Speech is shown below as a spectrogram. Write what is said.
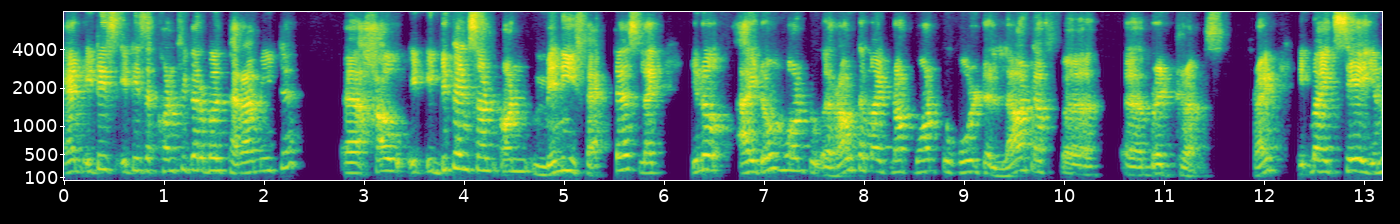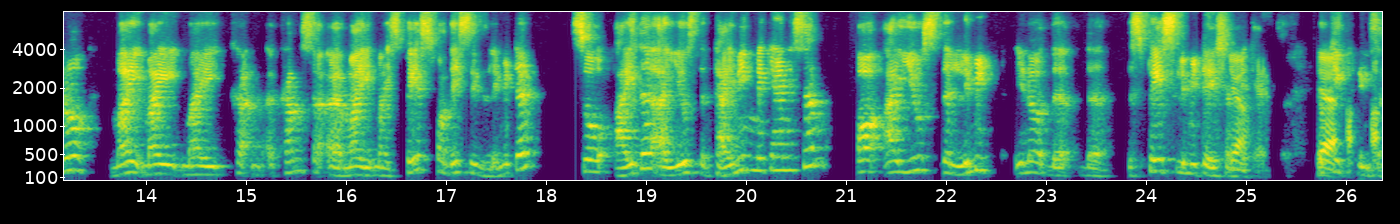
And it is it is a configurable parameter. Uh, how it, it depends on on many factors. Like you know, I don't want to. A router might not want to hold a lot of uh, uh, breadcrumbs, right? It might say, you know, my my my uh, crumbs, uh, my my space for this is limited. So either I use the timing mechanism or I use the limit, you know, the the, the space limitation Yeah. Yeah, I.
